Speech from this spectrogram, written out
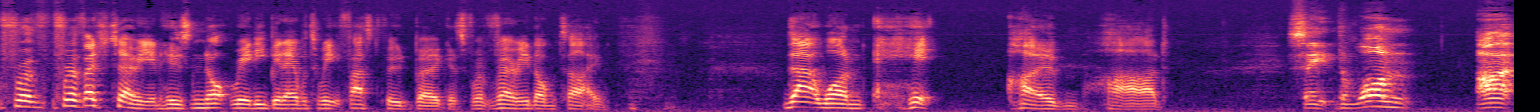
for a, for a vegetarian who's not really been able to eat fast food burgers for a very long time. That one hit home hard. see, the one I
